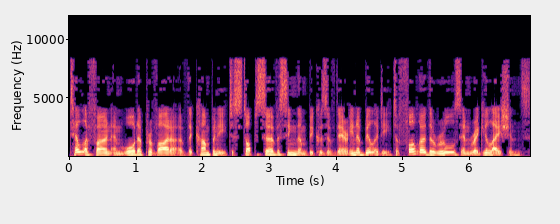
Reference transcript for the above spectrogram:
telephone and water provider of the company to stop servicing them because of their inability to follow the rules and regulations.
